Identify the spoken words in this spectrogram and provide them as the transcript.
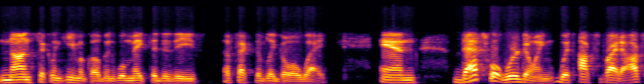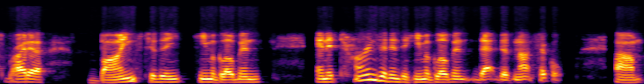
non-sickling hemoglobin will make the disease effectively go away. And that's what we're doing with Oxbryta. Oxbryta binds to the hemoglobin and it turns it into hemoglobin that does not sickle. Um,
